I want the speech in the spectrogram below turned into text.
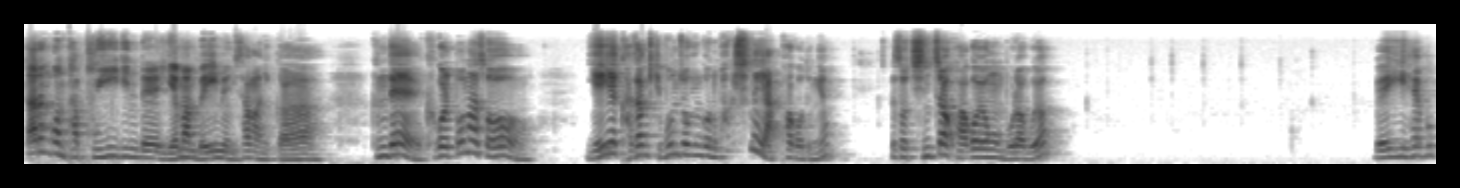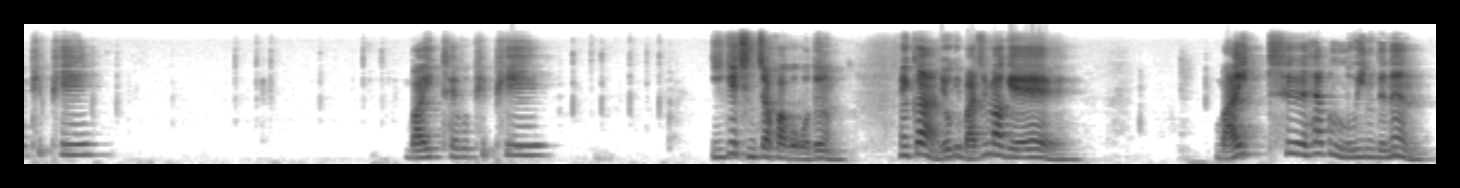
다른 건다 VED인데 얘만 메이면 이상하니까. 근데 그걸 떠나서 얘의 가장 기본적인 건 확신의 약화거든요. 그래서 진짜 과거형은 뭐라고요? may have pp. Might have pp. 이게 진짜 과거거든. 그러니까 여기 마지막에 might have ruined는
